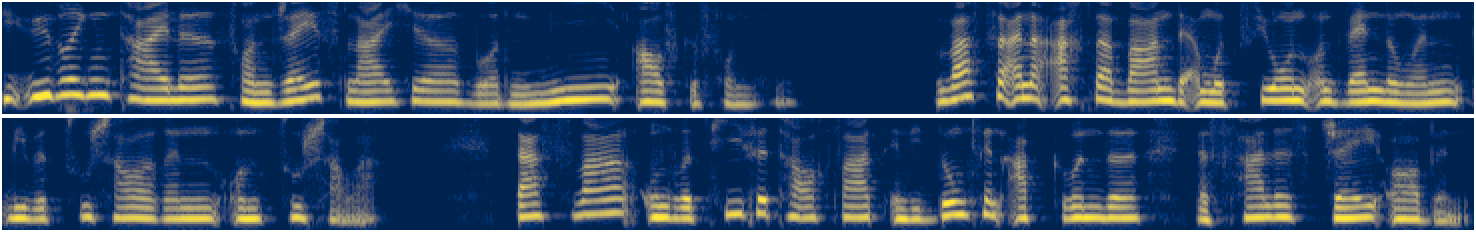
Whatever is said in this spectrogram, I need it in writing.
Die übrigen Teile von Jays Leiche wurden nie aufgefunden. Was für eine Achterbahn der Emotionen und Wendungen, liebe Zuschauerinnen und Zuschauer. Das war unsere tiefe Tauchfahrt in die dunklen Abgründe des Falles Jay Orban.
